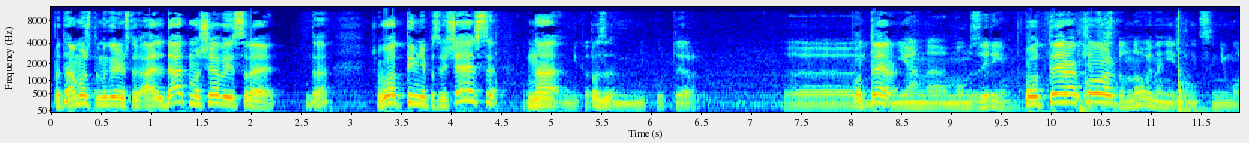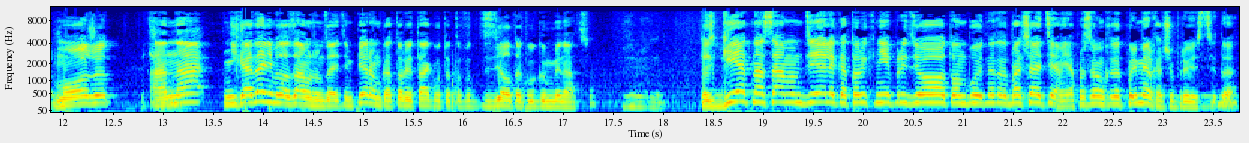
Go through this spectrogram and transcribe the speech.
Потому что мы говорим, что Альдат Мошева Израиль. Да? Что вот ты мне посвящаешься на... Никак не путер. Э, Путер. Не она мамзерим. Потера Получается, коль. что новый на ней жениться не может. Может. Почему? Она никогда не была замужем за этим первым, который так вот это вот сделал такую комбинацию. То есть гет на самом деле, который к ней придет, он будет, ну, это большая тема. Я просто вам как пример хочу привести, да?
